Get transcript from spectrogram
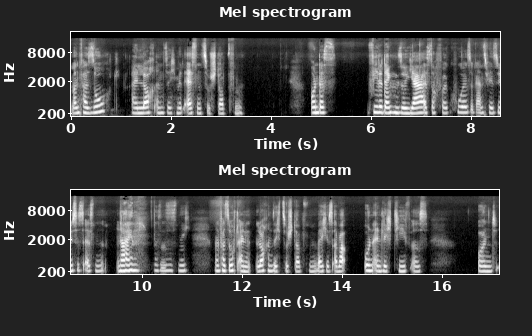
man versucht ein Loch in sich mit Essen zu stopfen. Und das viele denken so, ja, ist doch voll cool, so ganz viel süßes Essen. Nein, das ist es nicht. Man versucht ein Loch in sich zu stopfen, welches aber unendlich tief ist. Und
